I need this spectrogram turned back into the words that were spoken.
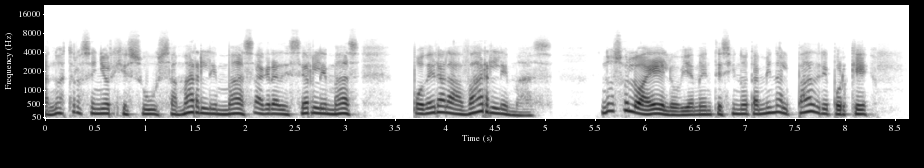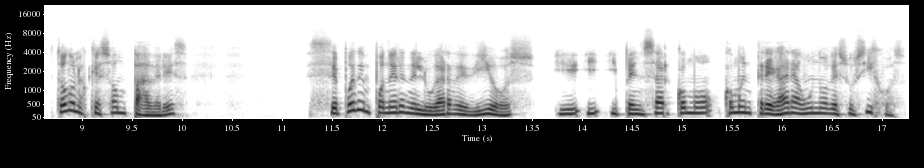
a nuestro Señor Jesús, amarle más, agradecerle más, poder alabarle más. No solo a Él, obviamente, sino también al Padre, porque todos los que son padres se pueden poner en el lugar de Dios y, pensar cómo, cómo entregar a uno de sus hijos.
